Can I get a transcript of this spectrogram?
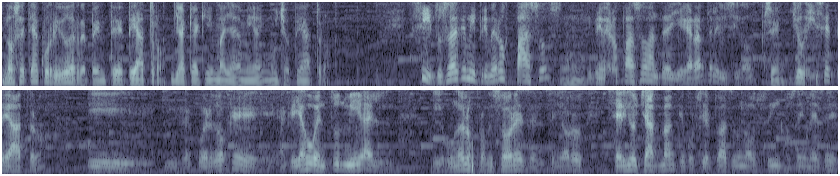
¿no se te ha ocurrido de repente teatro? Ya que aquí en Miami hay mucho teatro. Sí, tú sabes que mis primeros pasos, mis primeros pasos antes de llegar a la televisión, yo hice teatro y, recuerdo que en aquella juventud mía, el, uno de los profesores, el señor Sergio Chapman, que por cierto hace unos 5 o 6 meses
